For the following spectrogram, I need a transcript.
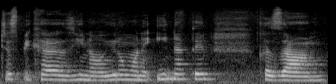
just because, you know, you don't want to eat nothing. Because um,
